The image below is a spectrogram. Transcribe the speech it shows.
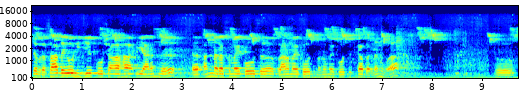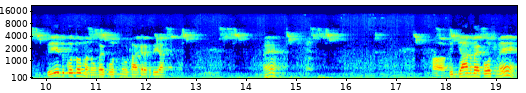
जब रसादयो ही ये कोशाह, ये आनंद अन्न रसमय कोष प्राणमय कोष मनोमय कोष इसका वर्णन हुआ तो वेद को तो मनोमय कोष में उठा के रख दिया। है? विज्ञानमय कोष में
